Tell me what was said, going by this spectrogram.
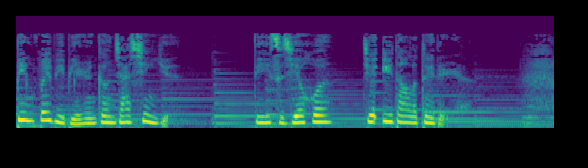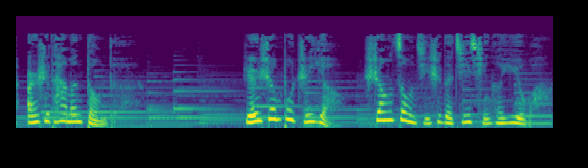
并非比别人更加幸运，第一次结婚就遇到了对的人，而是他们懂得，人生不只有稍纵即逝的激情和欲望，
